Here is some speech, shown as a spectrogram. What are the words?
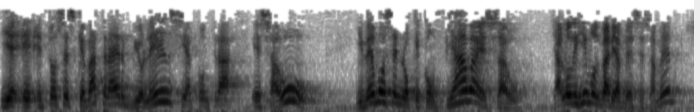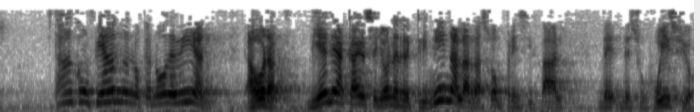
Y eh, entonces que va a traer violencia contra Esaú. Y vemos en lo que confiaba Esaú. Ya lo dijimos varias veces, amén. Estaban confiando en lo que no debían. Ahora, viene acá el Señor, le recrimina la razón principal de, su juicio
